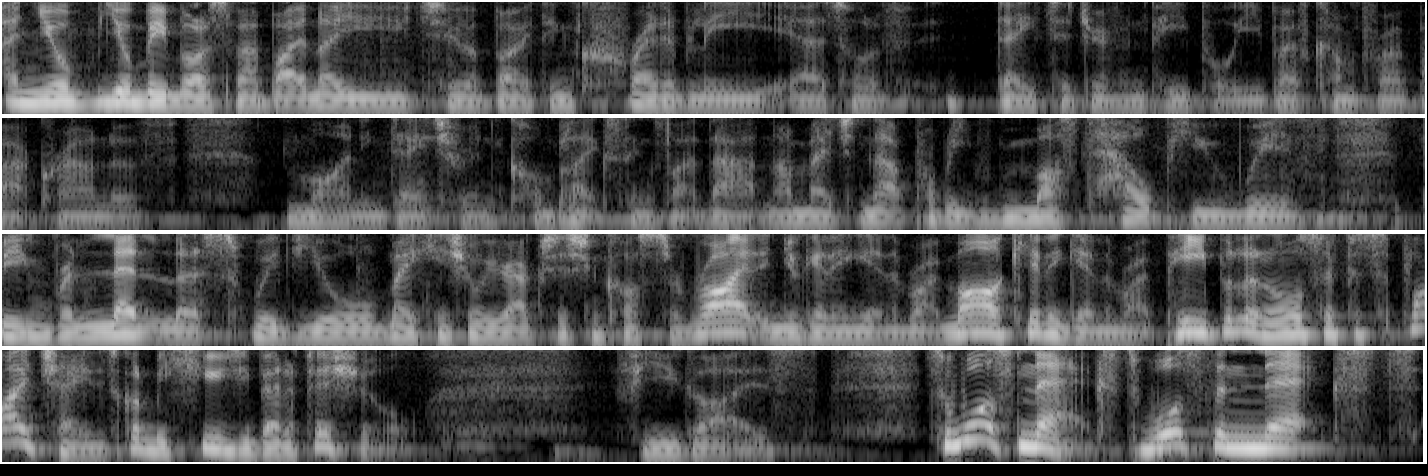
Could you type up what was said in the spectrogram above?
and you'll you'll be honest about, it, but I know you two are both incredibly uh, sort of data driven people. You both come from a background of mining data and complex things like that, and I imagine that probably must help you with being relentless with your making sure your acquisition costs are right and you're getting it in the right market and getting the right people, and also for supply chain, it's got to be hugely beneficial for you guys. So what's next? What's the next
